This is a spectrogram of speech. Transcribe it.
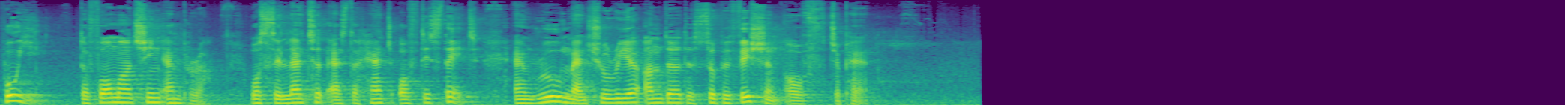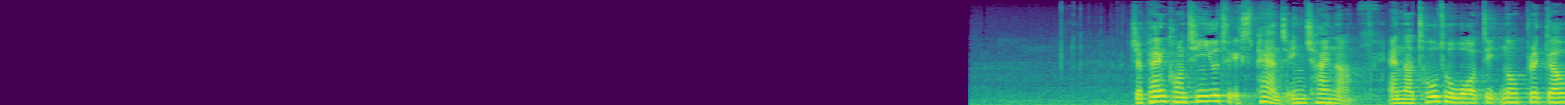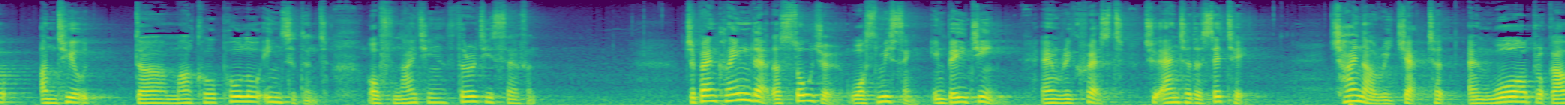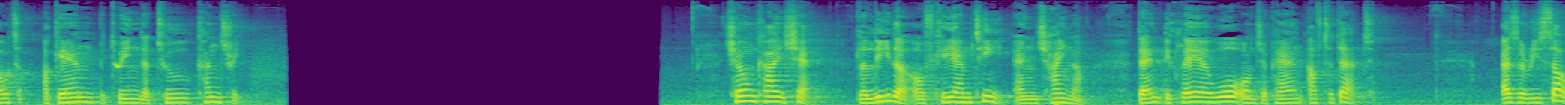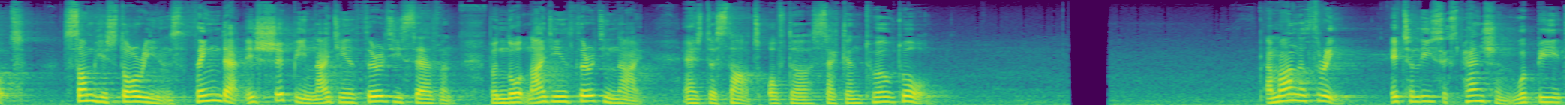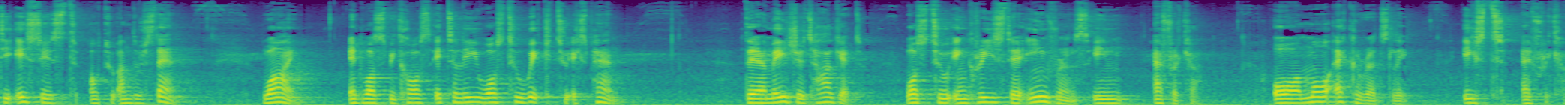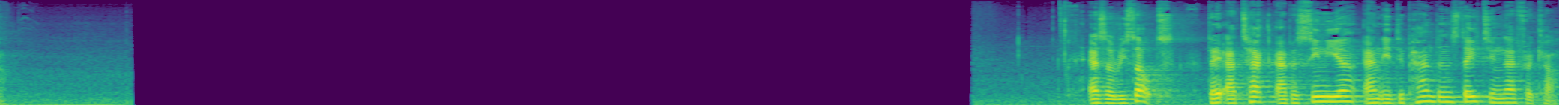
Puyi the former Qing emperor, was selected as the head of this state and ruled Manchuria under the supervision of Japan. Japan continued to expand in China, and a total war did not break out until the Marco Polo incident of 1937. Japan claimed that a soldier was missing in Beijing and requested to enter the city. China rejected and war broke out again between the two countries. Chiang Kai-shek the leader of KMT and China, then declared war on Japan after that. As a result, some historians think that it should be 1937 but not 1939 as the start of the Second World War. Among the three, Italy's expansion would be the easiest to understand. Why? It was because Italy was too weak to expand. Their major target was to increase their influence in Africa, or more accurately, East Africa. As a result, they attacked Abyssinia, an independent state in Africa.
